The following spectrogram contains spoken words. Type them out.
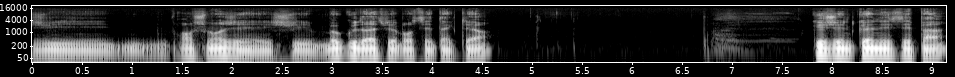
Lui- franchement, j'ai beaucoup de respect pour cet acteur que je ne connaissais pas.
